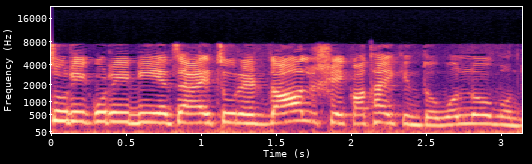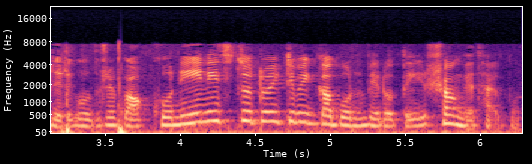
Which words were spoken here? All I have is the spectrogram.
চুরি করে নিয়ে যায় চোরের দল। সে কথাই কিন্তু বলল মন্দির কর্তৃপক্ষ। নিয়ে নিচ্ছে ছোট একটি বিজ্ঞাপন বিরতির সঙ্গে থাকুন।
